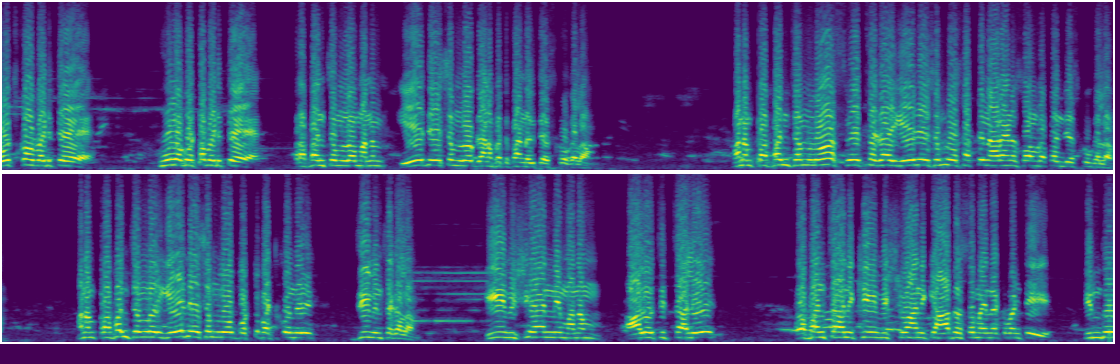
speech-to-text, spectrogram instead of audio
దోచుకోబడితే కూలగొట్టబడితే ప్రపంచంలో మనం ఏ దేశంలో గణపతి పండుగ చేసుకోగలం? మనం ప్రపంచంలో స్వేచ్ఛగా ఏ దేశంలో సత్యనారాయణ స్వామి వ్రతం చేసుకోగలం? మనం ప్రపంచంలో ఏ దేశంలో బొట్టు పట్టుకొని జీవించగలం? ఈ విషయాన్ని మనం ఆలోచించాలి. ప్రపంచానికి విశ్వానికి ఆదర్శమైనటువంటి హిందూ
